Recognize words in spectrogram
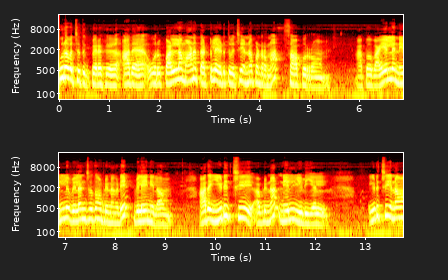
ஊற வச்சதுக்கு பிறகு அதை ஒரு பள்ளமான தட்டில் எடுத்து வச்சு என்ன பண்ணுறோம்னா சாப்பிட்றோம். அப்போ வயலில் நெல் விளைஞ்சதும் அப்படின்னாங்கடி விளைநிலம். அதை இடித்து அப்படின்னா நெல் இடியல். இடித்து என்னவா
